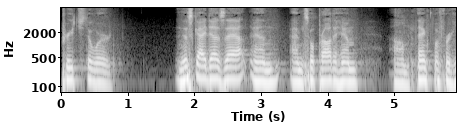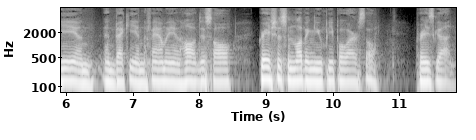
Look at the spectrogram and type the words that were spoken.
preach the word. And this guy does that, and I'm so proud of him. Um, thankful for he and, and Becky and the family and how just all gracious and loving you people are. So praise God.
